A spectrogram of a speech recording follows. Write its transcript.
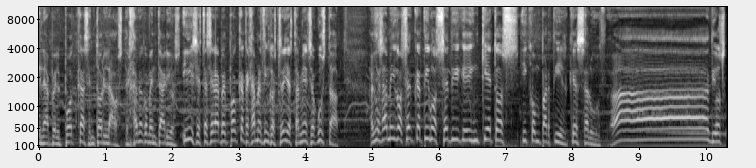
en Apple Podcast, en todos lados. Dejadme comentarios. Y si estás en Apple Podcast, dejadme 5 estrellas también, si os gusta. Adiós amigos, sed creativos, sed inquietos y compartir, que es salud. Adiós.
